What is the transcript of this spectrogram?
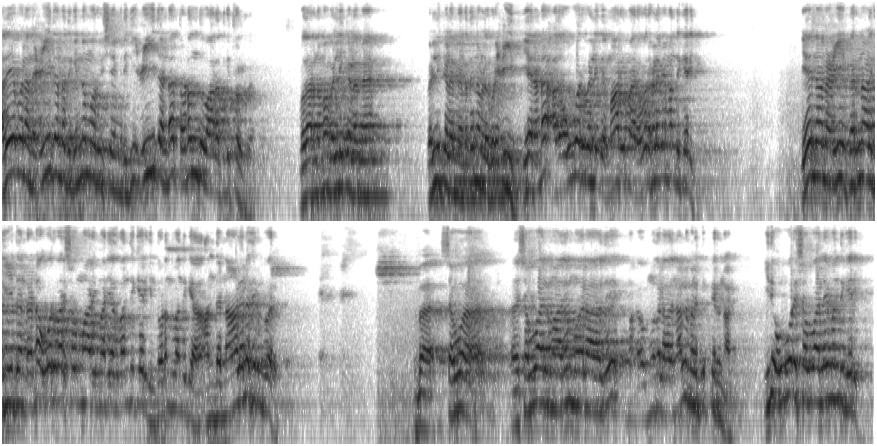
அதே போல் அந்த ஈதன்றதுக்கு இன்னும் ஒரு விஷயம் இருக்கு. ஈதண்டா தொடர்ந்து வாரத்துக்கு சொல்றேன். உதாரணமா வெள்ளிக்கிழமை வெள்ளிக்கிழமைன்றது நம்மளுக்கு ஒரு ஈத். ஏனண்டா அது ஒவ்வொரு வெள்ளிக்கு மாறி மாறி ஒவ்வொரு கிழமையும் வந்து கேரிக்கும். ஏன் நம்ம ஈ பெருநாளுக்கு ஈதுன்றா ஒவ்வொரு வருஷம் மாறி மாறி அது வந்து கேரிக்கும். தொடர்ந்து வந்து கே- அந்த நாளில திரும்ப வரும். இப்ப செவ்வ செவ்வால் மாதம் முதலாவது முதலாவது நாள் நம்மளுக்கு பெருநாள். இது ஒவ்வொரு செவ்வாலையும் வந்து கேரிக்கும்.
